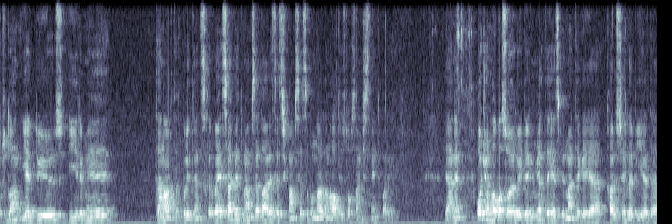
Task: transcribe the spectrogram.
qutudan 720 dən artıq bulletin çıxır və səhv etmirəmsə, Dairə Seçki Komissiyası bunlardan 692-sinə etibar edir. Yəni o gün hava soyuq idi. Ümumiyyətlə heç bir məntəqəyə karusellə bir yerdə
